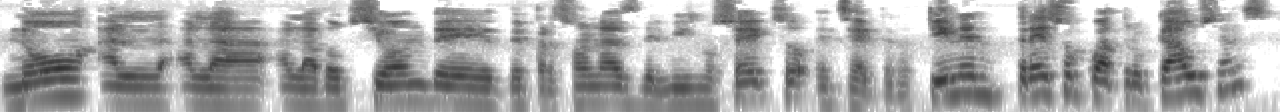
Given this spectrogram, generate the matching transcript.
no al, a, la, a, la, adopción de, de, personas del mismo sexo, etcétera. Tienen tres o cuatro causas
